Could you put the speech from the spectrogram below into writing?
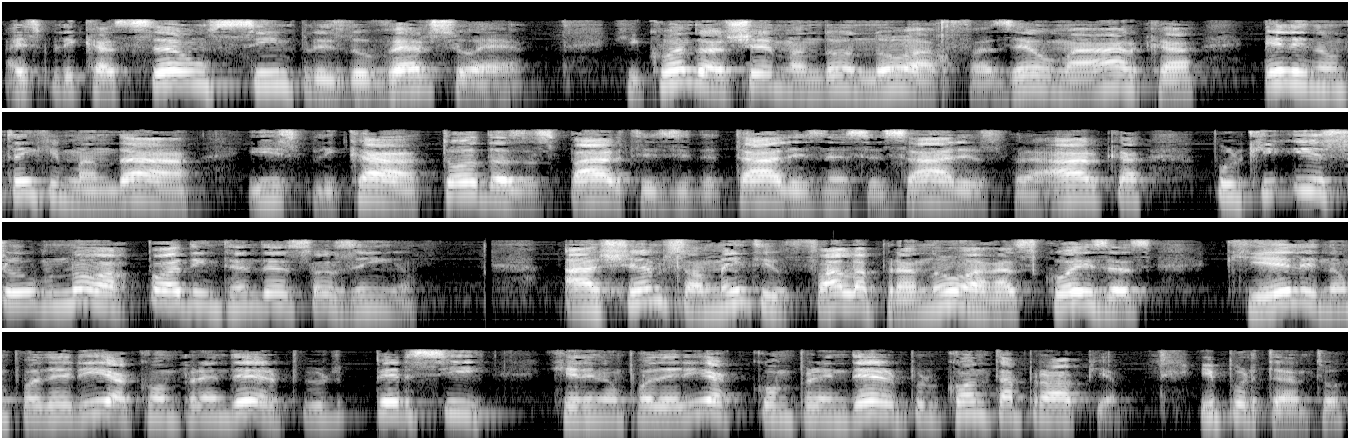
A explicação simples do verso é que quando Hashem mandou Noah fazer uma arca, ele não tem que mandar e explicar todas as partes e detalhes necessários para a arca, porque isso Noah pode entender sozinho. Hashem somente fala para Noah as coisas que ele não poderia compreender por si, que ele não poderia compreender por conta própria. E, portanto,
